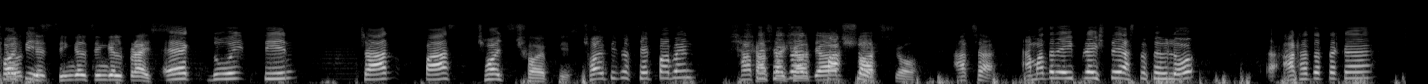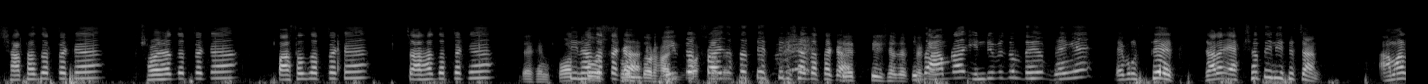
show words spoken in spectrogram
ছয় পিস সিঙ্গেল সিঙ্গেল প্রাইস এক দুই তিন চার পাঁচ ছয়। ছয় পিস ছয় পিসের সেট পাবেন। সাতাশ হাজার হাজার পাঁচশো। পাঁচশো। আচ্ছা আমাদের এই প্রাইসটাই আসতেছে হলো আট হাজার টাকা সাত হাজার টাকা ছয় হাজার টাকা পাঁচ হাজার টাকা চার হাজার টাকা দেখেন তিন হাজার টাকা। এইটার প্রাইস আছে তেত্রিশ হাজার টাকা। তেত্রিশ হাজার টাকা। আমরা ইন্ডিভিজুয়াল ভেঙে এবং সেট যারা একসাথেই নিতে চান আমার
